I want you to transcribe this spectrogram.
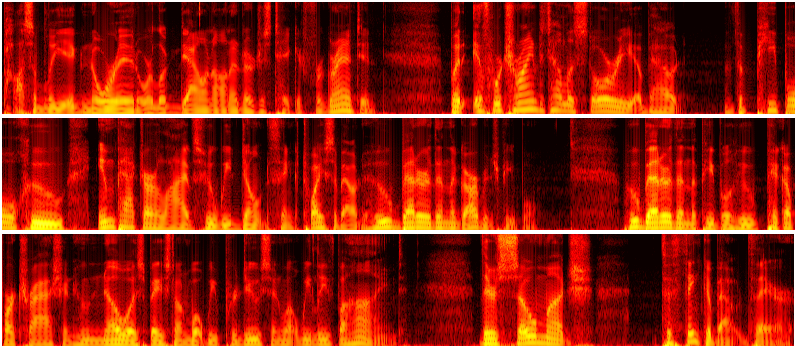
possibly ignore it or look down on it or just take it for granted. But if we're trying to tell a story about the people who impact our lives who we don't think twice about. Who better than the garbage people? Who better than the people who pick up our trash and who know us based on what we produce and what we leave behind? There's so much to think about there.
